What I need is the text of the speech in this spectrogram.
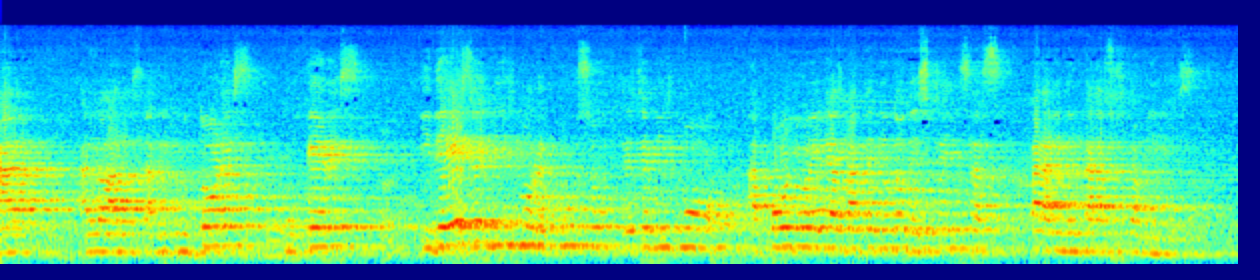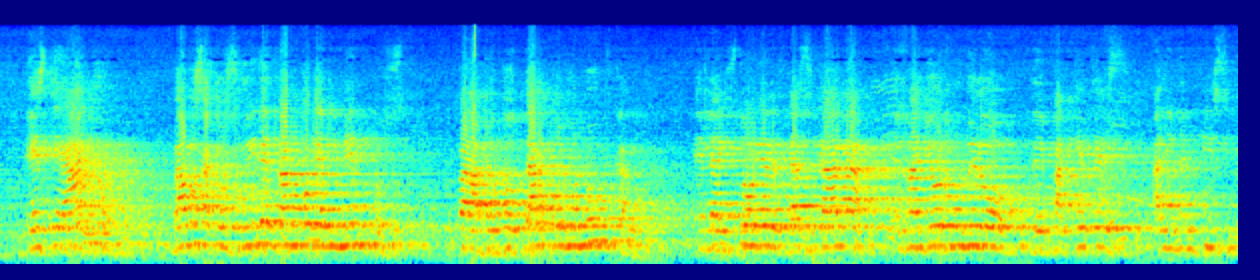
a, a las agricultoras, mujeres, y de ese mismo recurso, de ese mismo apoyo, ellas van teniendo despensas para alimentar a sus familias. Este año vamos a construir el banco de alimentos para dotar como nunca en la historia de Tlaxcala el mayor número de paquetes alimenticios.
